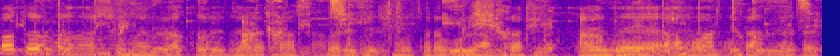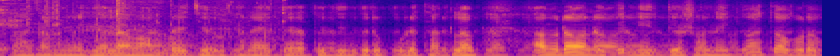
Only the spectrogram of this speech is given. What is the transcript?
পাথর ভাঙার সময় পাথরে যারা কাজ করে যে তারা বলে আমরা নিয়ে গেলাম আমরা এই জেলখানে একে এতদিন ধরে পড়ে থাকলাম আমরা অনেকে নির্দোষ অনেকে হয়তো অপরাধ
